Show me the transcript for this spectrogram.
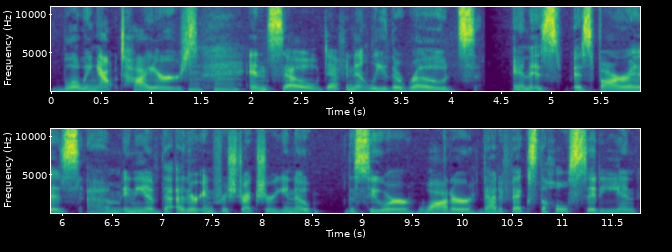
blowing out tires. Mm-hmm. And so definitely the roads. And as as far as um, any of the other infrastructure, you know, the sewer, water, that affects the whole city, and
